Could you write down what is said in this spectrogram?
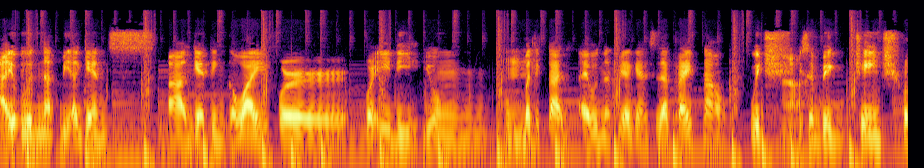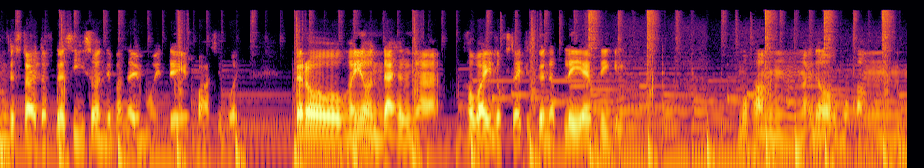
I would not be against uh, getting Kawhi for for AD, yung kung Mm. baliktad. I would not be against that right now, which Ah. is a big change from the start of the season, 'di ba? Sabi mo hindi impossible. Pero ngayon dahil nga Kawhi looks like he's gonna play every game. Mukhang ano, mukhang mukhang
